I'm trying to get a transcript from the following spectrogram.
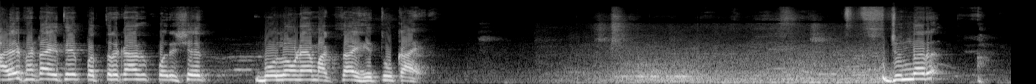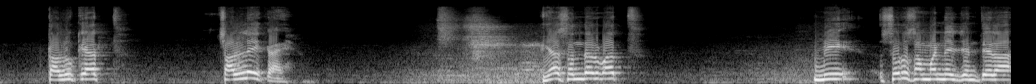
आळेफाटा येथे पत्रकार परिषद बोलवण्यामागचा हेतू काय? जुन्नर तालुक्यात चाललंय काय? ह्या संदर्भात मी सर्वसामान्य जनतेला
